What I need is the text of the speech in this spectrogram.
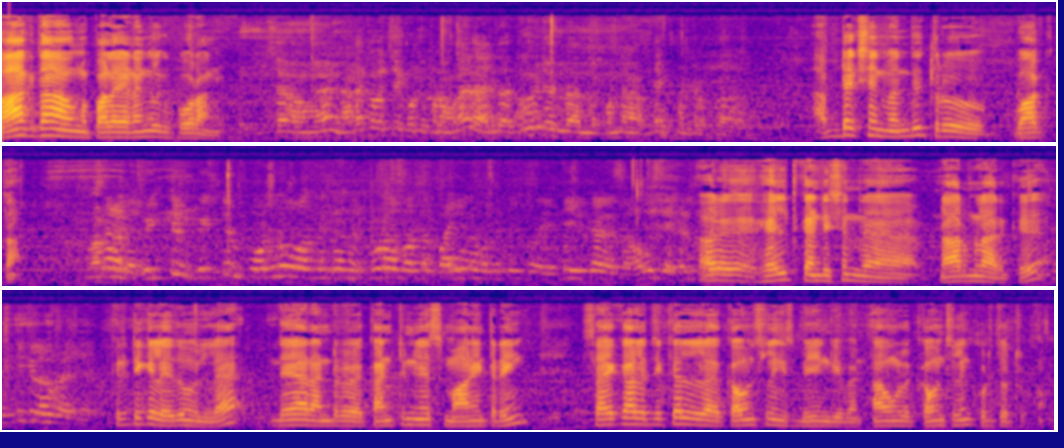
வாக் தான் அவங்க பல இடங்களுக்கு போகிறாங்க சார் அவங்க நடக்க வச்சே கொண்டு போனாங்களா? இல்ல அந்த டூ வீலர்ல அந்த பொண்ணை அப்டேட் பண்றப்ப அப்டக்ஷன் வந்து த்ரூ வாக் தான். அவர் ஹெல்த் கண்டிஷன் நார்மலாக இருக்குது கிரிட்டிக்கல் எதுவும் இல்லை. தே ஆர் அண்டர் கண்டினியூஸ் மானிட்டரிங் சைக்காலஜிக்கல் கவுன்சிலிங் இஸ் பீயிங் given. அவங்களுக்கு கவுன்சிலிங் கொடுத்துட்ருக்கோம்.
